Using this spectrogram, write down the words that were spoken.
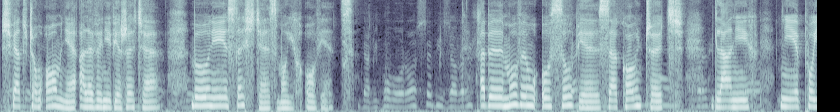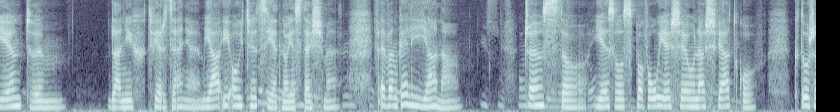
świadczą o mnie, ale wy nie wierzycie, bo nie jesteście z moich owiec. Aby mowę o sobie zakończyć dla nich niepojętym, dla nich twierdzeniem, ja i Ojciec jedno jesteśmy. W Ewangelii Jana Często Jezus powołuje się na świadków, którzy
